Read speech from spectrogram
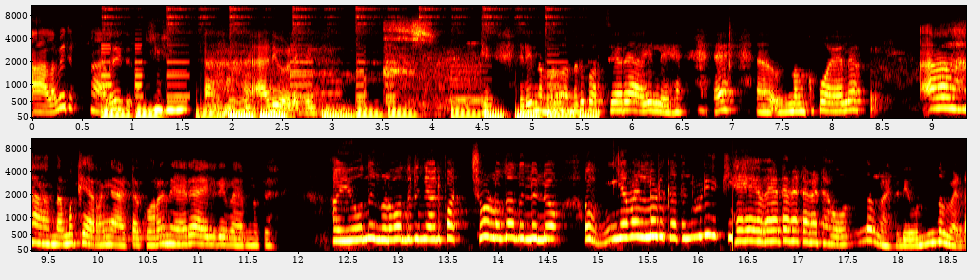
നാളെ വരും നാളെ വരും. അടിപൊളി. എടി നമ്മൾ വന്നത് കുറച്ചു നേരം ആയില്ലേ? ഏ നമുക്ക് പോയാലോ? ആ നമുക്ക് ഇറങ്ങാം കേട്ടോ. കുറെ നേരം ആയില്ലേ അയ്യോ നിങ്ങൾ വന്നിട്ട് ഞാൻ പച്ചവെള്ളം തന്നില്ലല്ലോ. ഞാൻ വെള്ളം എടുക്കാം. നിങ്ങൾ ഇവിടെ ഇരിക്കുക ഏ വേണ്ട വേണ്ട വേണ്ട. ഒന്നും വേണ്ടടി ഒന്നും വേണ്ട.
